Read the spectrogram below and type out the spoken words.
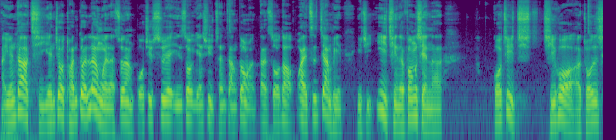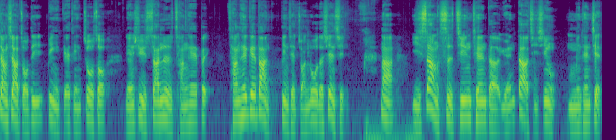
啊，元大企研究团队认为呢，虽然过去四月营收延续成长动能，但受到外资降频以及疫情的风险呢，国际期期货啊昨日向下走低，并跌停做收，连续三日长黑背长黑 K 半，并且转弱的现形。那以上是今天的元大企新闻，我们明天见。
